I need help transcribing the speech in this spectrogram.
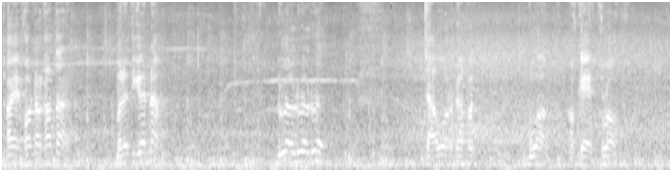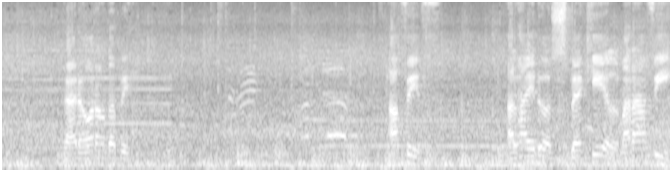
Oh ya, corner Qatar. Menit 36. Duel, duel, duel. Cawor dapat buang. Oke, clock. Nggak ada orang tapi. Afif. Alhaidos, Bekil, Marafi.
